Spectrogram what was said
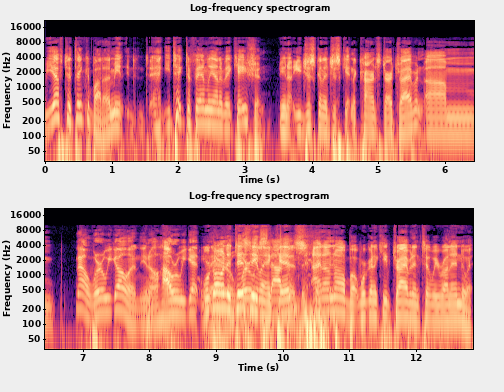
you have to think about it. I mean, you take the family on a vacation. You know, you're just going to just get in a car and start driving. Um, No, where are we going? You know, how are we getting we're there? going to Where are we Disneyland, kids. I don't know, but we're going to keep driving until we run into it.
